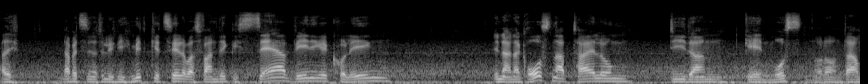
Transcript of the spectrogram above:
also ich habe jetzt natürlich nicht mitgezählt, aber es waren wirklich sehr wenige Kollegen in einer großen Abteilung, die dann gehen mussten, oder? Und da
